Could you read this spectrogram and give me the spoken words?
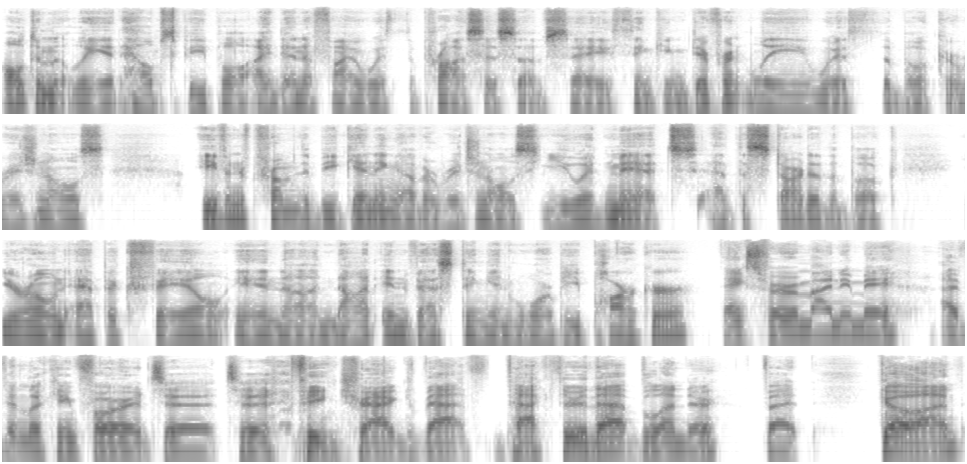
ultimately, it helps people identify with the process of, say, thinking differently with the book originals. Even from the beginning of originals, you admit at the start of the book your own epic fail in uh, not investing in Warby Parker. Thanks for reminding me. I've been looking forward to to being dragged back back through that blunder. But go on.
